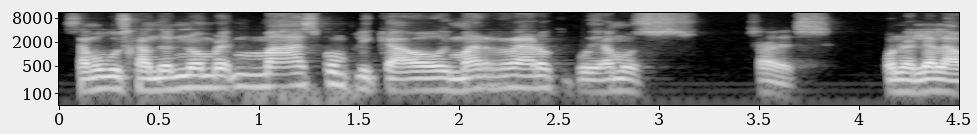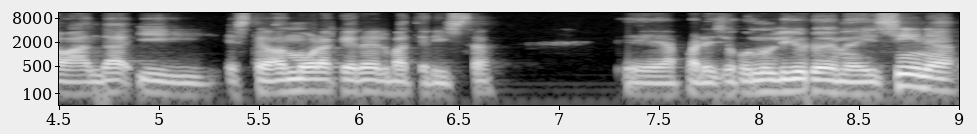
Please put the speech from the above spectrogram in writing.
estamos buscando el nombre más complicado y más raro que podíamos ¿sabes? Ponerle a la banda y Esteban Mora, que era el baterista, eh, apareció con un libro de medicina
